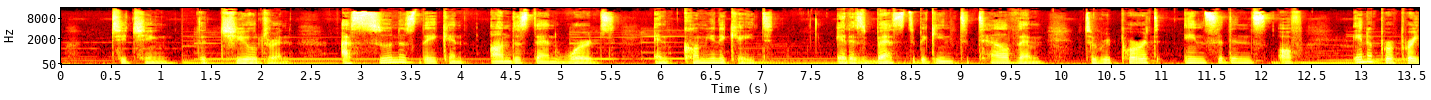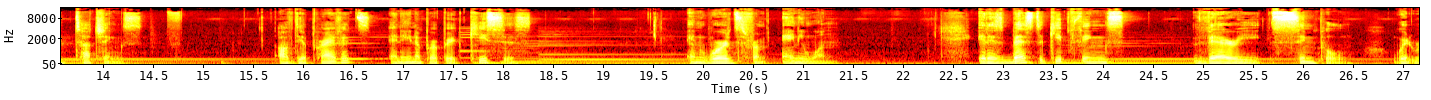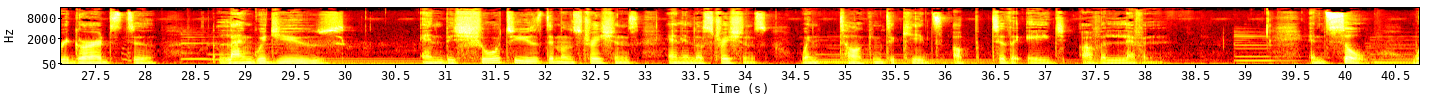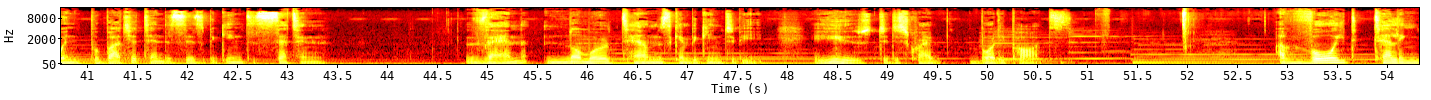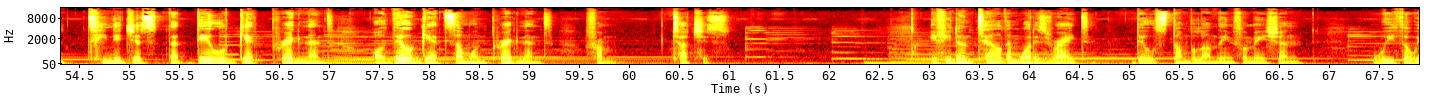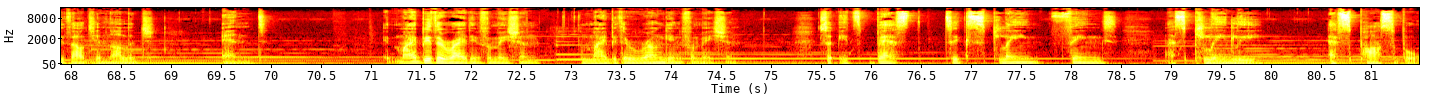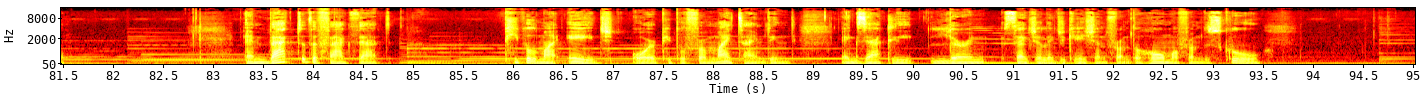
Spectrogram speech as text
teaching the children. As soon as they can understand words and communicate, it is best to begin to tell them to report incidents of inappropriate touchings of their privates and inappropriate kisses and words from anyone. It is best to keep things very simple with regards to language use and be sure to use demonstrations and illustrations when talking to kids up to the age of 11. And so, when pubertal tendencies begin to set in, then normal terms can begin to be used to describe body parts. Avoid telling teenagers that they'll get pregnant or they'll get someone pregnant from touches. If you don't tell them what is right, they'll stumble on the information with or without your knowledge, and it might be the right information, it might be the wrong information. So it's best to explain things as plainly as possible. And back to the fact that people my age or people from my time didn't exactly learn sexual education from the home or from the school,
